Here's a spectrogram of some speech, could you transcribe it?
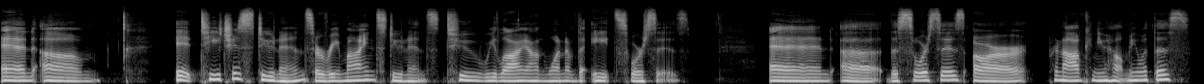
And um it teaches students or reminds students to rely on one of the eight sources. And uh the sources are Pranav, can you help me with this?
